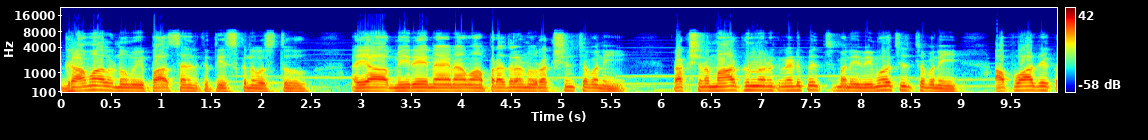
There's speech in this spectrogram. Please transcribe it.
గ్రామాలను మీ పాశానికి తీసుకుని వస్తూ అయ్యా మీరే నాయన మా ప్రజలను రక్షించమని రక్షణ మార్గంలోనికి నడిపించమని విమోచించమని అపవాది యొక్క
